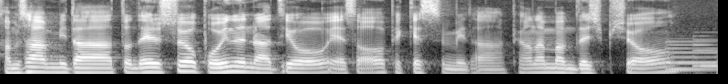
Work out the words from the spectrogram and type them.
감사합니다. 또 내일 수요 보이는 라디오에서 뵙겠습니다. 평안한 밤 되십시오.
